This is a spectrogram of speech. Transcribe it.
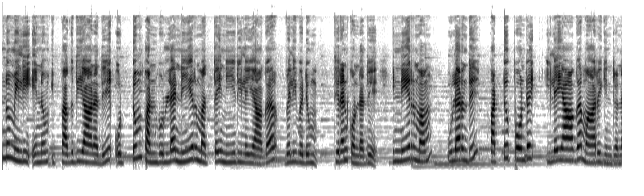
மில்லி என்னும் இப்பகுதியானது ஒட்டும் பண்புள்ள நீர்மத்தை நீரிலையாக வெளிவிடும் திறன் கொண்டது. இந்நீர்மம் உலர்ந்து பட்டு போன்ற இலையாக மாறுகின்றன.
